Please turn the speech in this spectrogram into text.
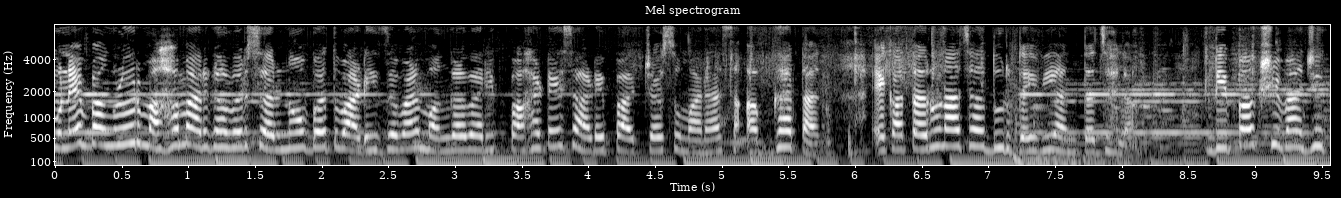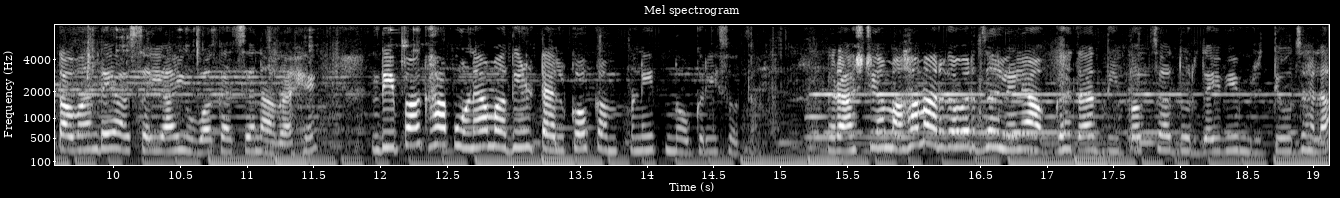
पुणे बंगळूर महामार्गावर सरनोबत वाडीजवळ मंगळवारी पहाटे साडेपाचच्या सुमारास अपघातात एका तरुणाचा दुर्दैवी अंत झाला. दीपक शिवाजी तवंदे असं या युवकाचं नाव आहे. दीपक हा पुण्यामधील टेल्को कंपनीत नोकरीस होता. राष्ट्रीय महामार्गावर झालेल्या अपघातात दीपकचा दुर्दैवी मृत्यू झाला.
